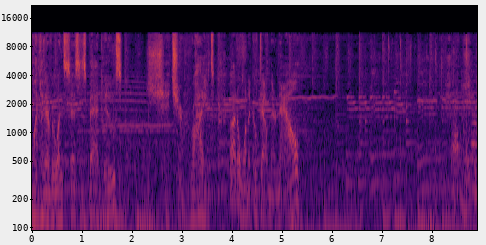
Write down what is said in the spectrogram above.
one that everyone says is bad news? Shit, you're right. I don't want to go down there now. Shop, shop,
